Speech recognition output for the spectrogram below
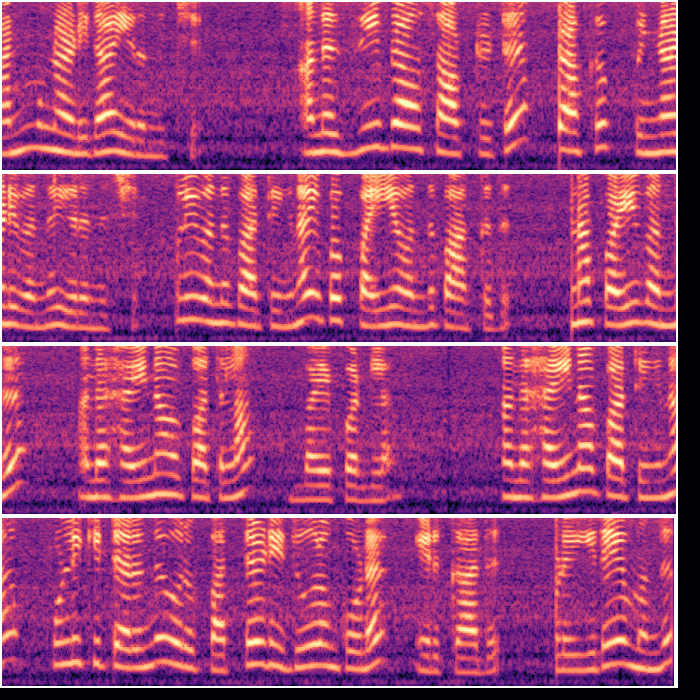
கண் முன்னாடி தான் இருந்துச்சு. அந்த ஜீப்ரா சாப்பிட்டுட்டு ஜீப்ராக்கு பின்னாடி வந்து இருந்துச்சு. புலி வந்து பார்த்தீங்கன்னா இப்போ பையை வந்து பார்க்குது. ஆனால் பை வந்து அந்த ஹைனாவை பார்த்தெல்லாம் பயப்படல. அந்த ஹைனா பார்த்தீங்கன்னா புலிக்கிட்ட இருந்து ஒரு பத்தடி தூரம் கூட இருக்காது. அவருடைய இதயம் வந்து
